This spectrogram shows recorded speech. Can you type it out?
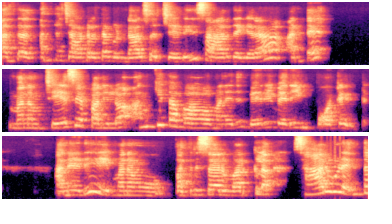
అంత అంత జాగ్రత్తగా ఉండాల్సి వచ్చేది సార్ దగ్గర. అంటే మనం చేసే పనిలో అంకిత భావం అనేది వెరీ వెరీ ఇంపార్టెంట్ అనేది మనము పత్రి సార్ వర్క్లో సార్ కూడా ఎంత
